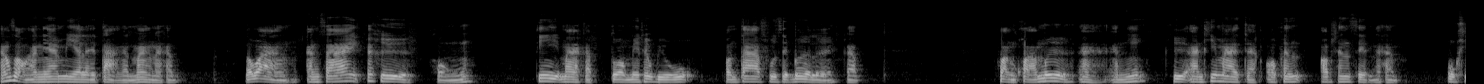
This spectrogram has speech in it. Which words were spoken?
ทั้งสองอันนี้มีอะไรต่างกันบ้างนะครับ ระหว่างอันซ้ายก็คือของที่มากับตัว Metal View p o n t a f u l s a b e r เลยครับ ฝั่งขวามืออ่าอันนี้คืออันที่มาจาก Option Option Set นะครับ โอเค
